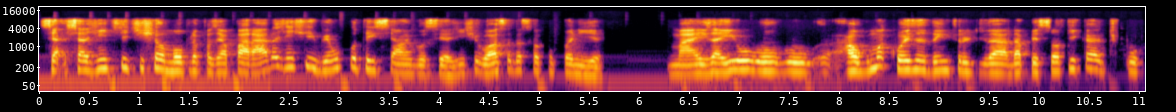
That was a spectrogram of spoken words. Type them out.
se a, se a gente te chamou pra fazer a parada, a gente vê um potencial em você, a gente gosta da sua companhia. Mas aí o, o- o- alguma coisa dentro de- da, da pessoa fica tipo,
